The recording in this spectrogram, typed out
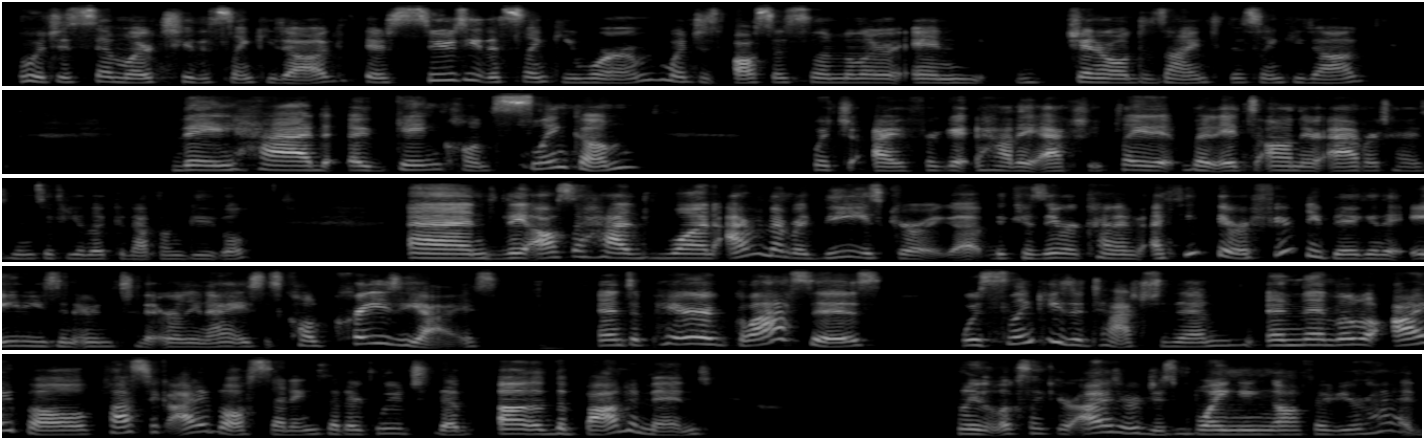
which is similar to the Slinky dog. There's Susie the Slinky worm, which is also similar in general design to the Slinky dog. They had a game called Slinkum, which I forget how they actually played it, but it's on their advertisements if you look it up on Google. And they also had one, I remember these growing up because they were kind of, I think they were fairly big in the 80s and into the early 90s. It's called Crazy Eyes. And it's a pair of glasses with slinkies attached to them and then little eyeball, plastic eyeball settings that are glued to the uh, the bottom end. I mean, it looks like your eyes are just boinging off of your head.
